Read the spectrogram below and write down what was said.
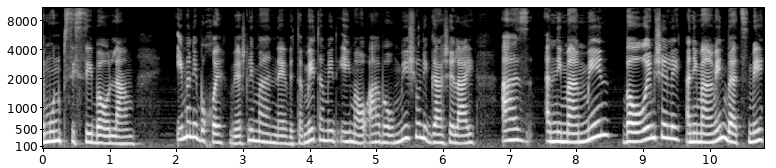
אמון בסיסי בעולם. אם אני בוכה ויש לי מענה, ותמיד תמיד אימא או אבא או מישהו ניגש אליי, אז אני מאמין בהורים שלי, אני מאמין בעצמי,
